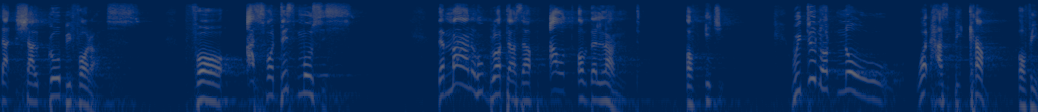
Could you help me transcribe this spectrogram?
that shall go before us. For as for this Moses, the man who brought us up out of the land of Egypt, we do not know what has become of him.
